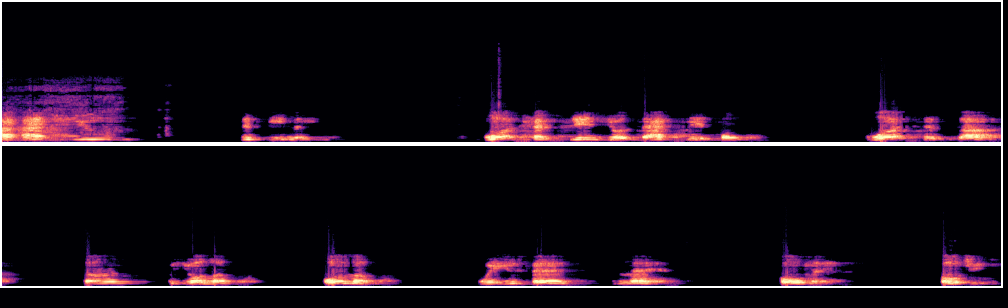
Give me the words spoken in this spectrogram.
I ask you this evening What has been your that's it moment? What has God done for your loved one or loved one where you said, man, oh man, oh Jesus,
